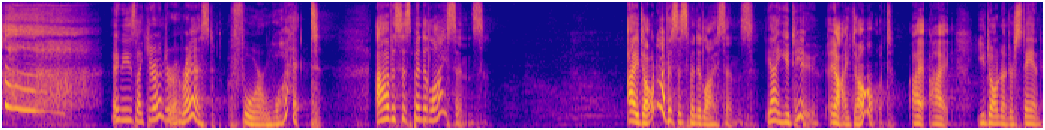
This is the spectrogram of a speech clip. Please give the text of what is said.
And he's like, you're under arrest. For what? I have a suspended license. I don't have a suspended license. Yeah, you do. Yeah, I don't. I, I, you don't understand.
